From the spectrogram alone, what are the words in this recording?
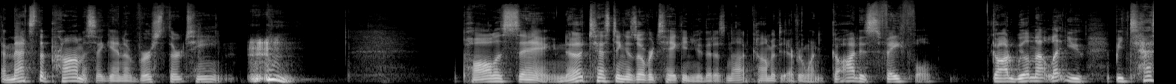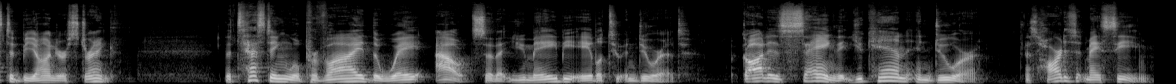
And that's the promise again of verse 13. Paul is saying, No testing has overtaken you that is not common to everyone. God is faithful. God will not let you be tested beyond your strength. The testing will provide the way out so that you may be able to endure it. God is saying that you can endure, as hard as it may seem.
